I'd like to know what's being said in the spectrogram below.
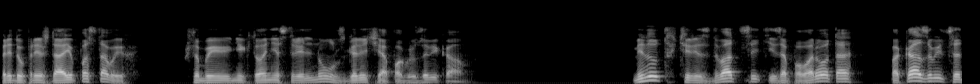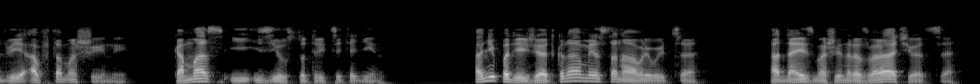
Предупреждаю постовых, чтобы никто не стрельнул с горяча по грузовикам. Минут через двадцать из-за поворота показываются две автомашины — КАМАЗ и ЗИЛ-131. Они подъезжают к нам и останавливаются. Одна из машин разворачивается,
